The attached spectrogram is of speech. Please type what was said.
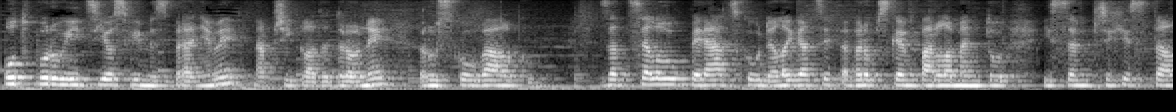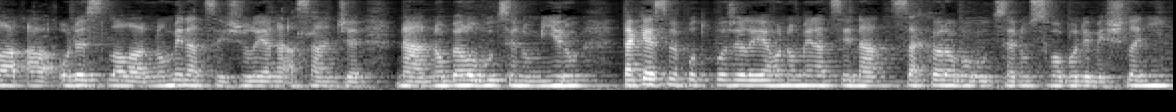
podporujícího svými zbraněmi, například drony, ruskou válku. Za celou pirátskou delegaci v Evropském parlamentu jsem přichystala a odeslala nominaci Juliana Assange na Nobelovu cenu míru. Také jsme podpořili jeho nominaci na Sacharovovu cenu svobody myšlení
